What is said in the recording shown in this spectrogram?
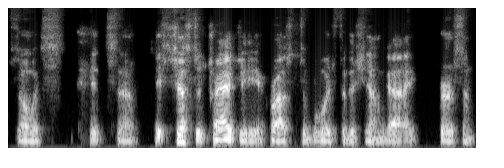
So it's it's uh, it's just a tragedy across the board for this young guy person.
